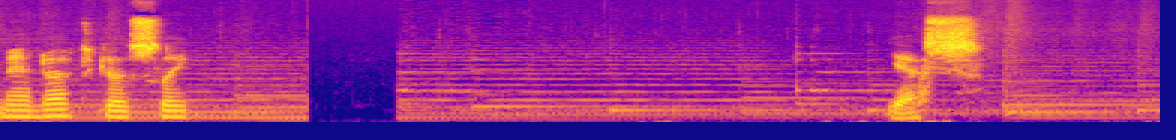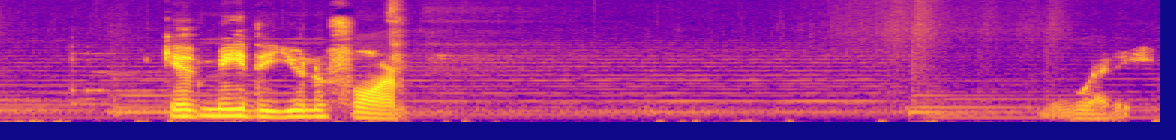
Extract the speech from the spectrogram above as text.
Man, do I have to go to sleep? Yes. Give me the uniform. Ready.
